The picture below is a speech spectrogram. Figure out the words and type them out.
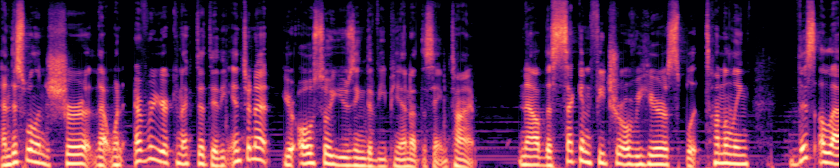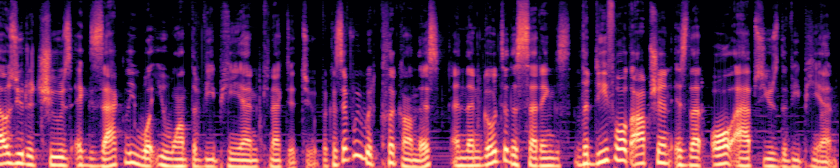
and this will ensure that whenever you're connected to the internet, you're also using the VPN at the same time. Now, the second feature over here, split tunneling, This allows you to choose exactly what you want the VPN connected to. Because if we would click on this and then go to the settings, the default option is that all apps use the VPN,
